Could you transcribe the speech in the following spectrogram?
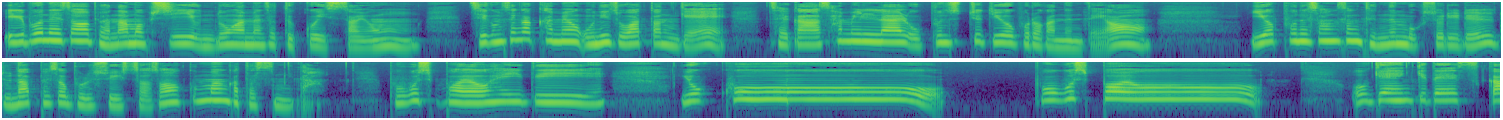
일본에서 변함없이 운동하면서 듣고 있어요. 지금 생각하면 운이 좋았던 게 제가 3일날 오픈 스튜디오 보러 갔는데요. 이어폰에서 항상 듣는 목소리를 눈앞에서 볼 수 있어서 꿈만 같았습니다. 보고 싶어요, 헤이디. 요코! 보고 싶어요. 오겐키 데스까?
